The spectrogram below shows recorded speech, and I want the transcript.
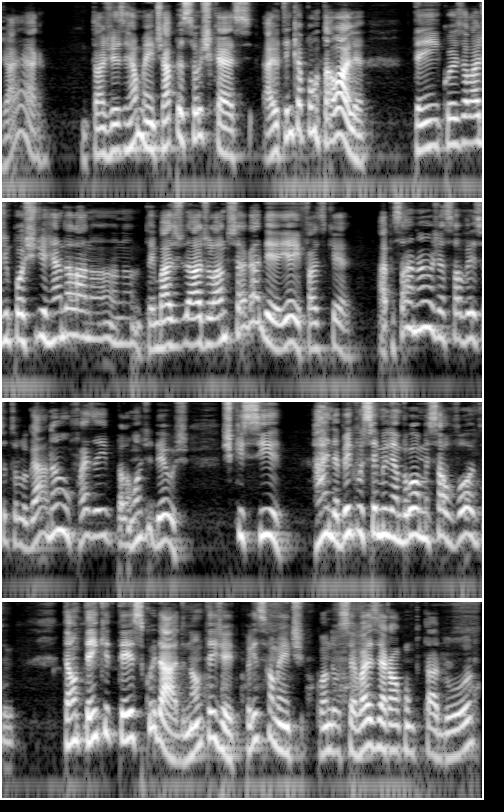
já era. Então, às vezes, realmente, a pessoa esquece. Aí eu tenho que apontar, olha, tem coisa lá de imposto de renda lá, no, no, tem base de dados lá no seu HD. E aí, faz o quê? A pessoa, ah, não, já salvei esse outro lugar. Não, faz aí, pelo amor de Deus. Esqueci. Ah, ainda bem que você me lembrou, me salvou. Então tem que ter esse cuidado, não tem jeito. Principalmente quando você vai zerar um computador,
